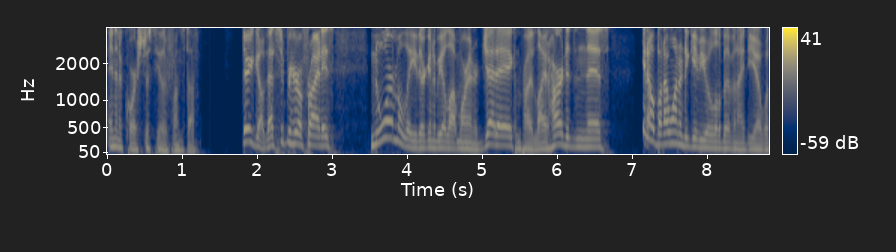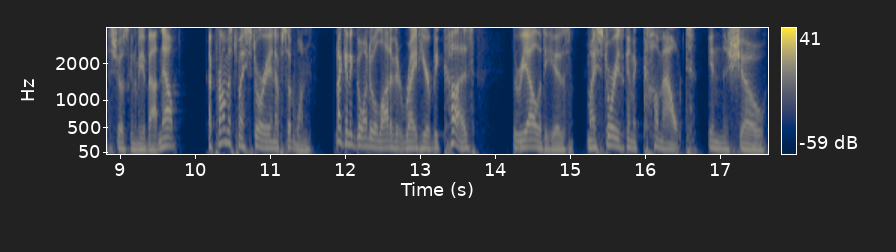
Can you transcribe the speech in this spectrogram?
And then, of course, just the other fun stuff. There you go. That's Superhero Fridays. Normally, they're going to be a lot more energetic and probably lighthearted than this, you know, but I wanted to give you a little bit of an idea of what the show is going to be about. Now, I promised my story in episode one. I'm not going to go into a lot of it right here because the reality is my story is going to come out in the show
